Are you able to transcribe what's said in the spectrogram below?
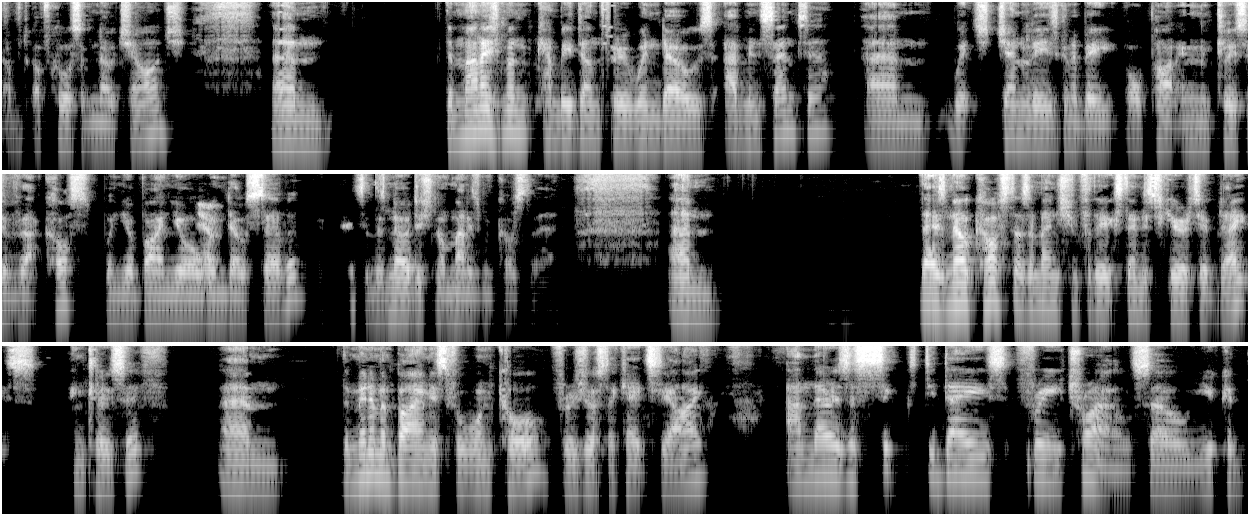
of, of course, of no charge. Um, the management can be done through Windows Admin Center, um, which generally is going to be all part and inclusive of that cost when you're buying your yep. Windows server. So there's no additional management cost there. Um, there's no cost, as I mentioned, for the extended security updates, inclusive. Um, the minimum buy-in is for one core for Azure Stack HCI, and there is a 60 days free trial. So you could,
